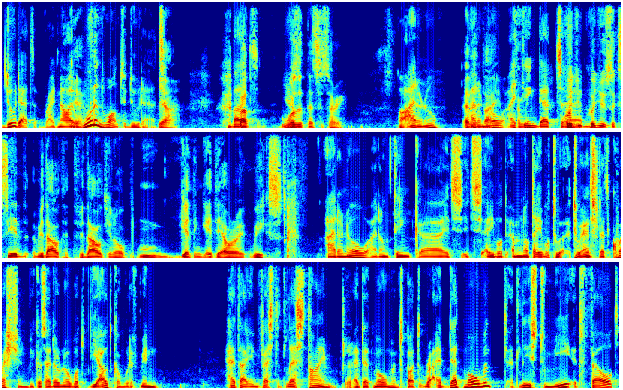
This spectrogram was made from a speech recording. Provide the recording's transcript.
do that. Right now, I Yeah. wouldn't want to do that. Yeah. But, But was it necessary? oh, I don't know. at I don't time? know. I, mean, think that, could you um, could you succeed without it, without you know mm, getting eighty hour weeks? I don't know. I don't think uh, it's it's able. I'm not able to to answer that question because I don't know what the outcome would have been had I invested less time at that moment. But at that moment, at least to me, it felt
